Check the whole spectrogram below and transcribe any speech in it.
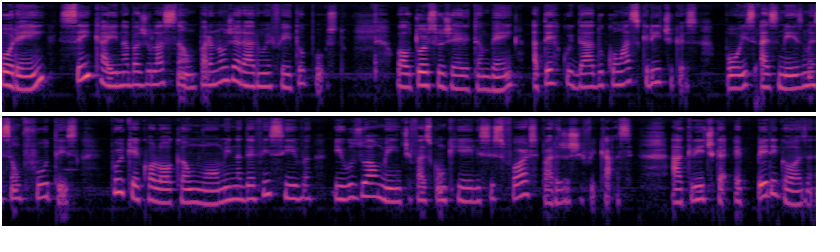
porém sem cair na bajulação para não gerar um efeito oposto. O autor sugere também a ter cuidado com as críticas, pois as mesmas são fúteis, porque coloca um homem na defensiva e usualmente faz com que ele se esforce para justificar-se. A crítica é perigosa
